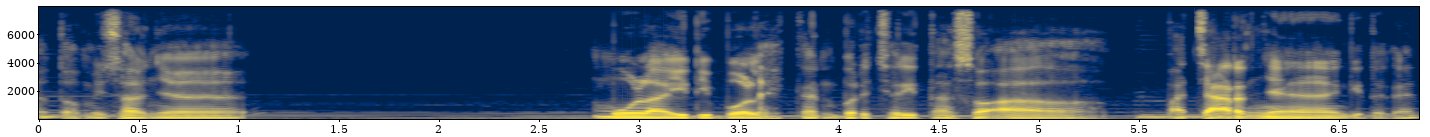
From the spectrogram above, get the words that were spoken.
Atau misalnya mulai dibolehkan bercerita soal pacarnya gitu kan.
